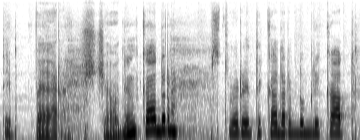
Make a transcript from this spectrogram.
Тепер ще один кадр. Створити кадр дублікат.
